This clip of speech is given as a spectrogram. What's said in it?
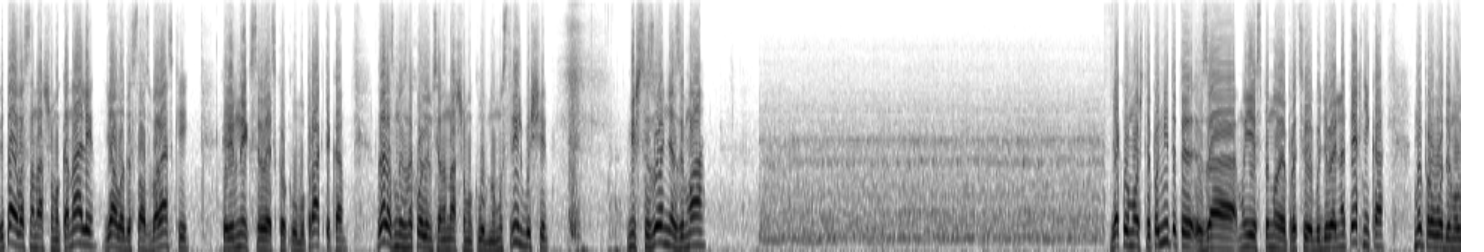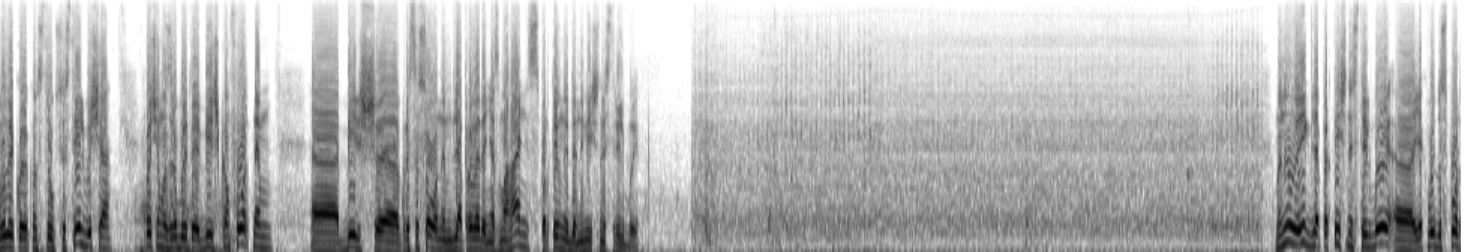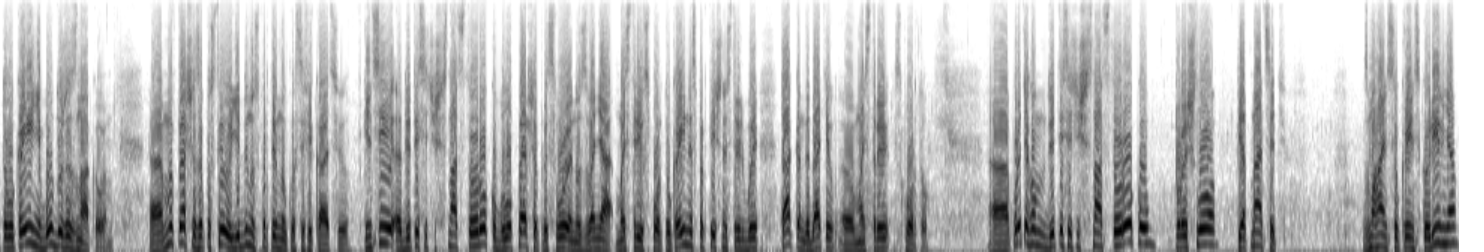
Вітаю вас на нашому каналі. Я Владислав Збаранський, керівник стрілецького клубу Практика. Зараз ми знаходимося на нашому клубному стрільбищі. Міжсезоння, зима. Як ви можете помітити, за моєю спиною працює будівельна техніка. Ми проводимо велику реконструкцію стрільбища. Хочемо зробити більш комфортним, е, більш е, пристосованим для проведення змагань з спортивної динамічної стрільби. Минулий рік для практичної стрільби е, як виду спорту в Україні був дуже знаковим. Е, Ми вперше запустили єдину спортивну класифікацію. В кінці е, 2016 року було вперше присвоєно звання майстрів спорту України з практичної стрільби та кандидатів е, в майстри спорту. Е, Протягом 2016 року пройшло 15 змагань всеукраїнського рівня,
